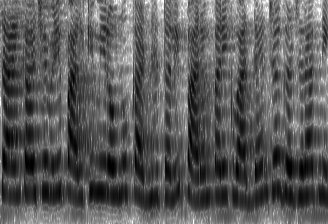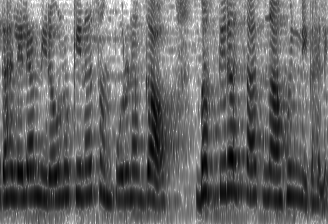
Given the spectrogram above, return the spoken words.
सायंकाळच्या वेळी पालखी मिरवणूक काढण्यात आली. पारंपरिक वाद्यांच्या गजरात निघालेल्या मिरवणुकीनं संपूर्ण गाव भक्तिरसात नाहून निघाले.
